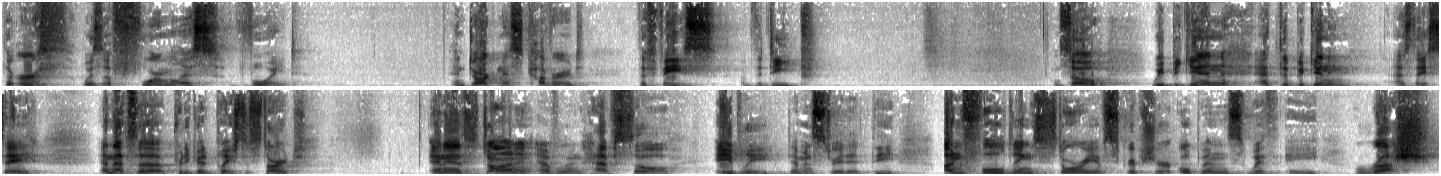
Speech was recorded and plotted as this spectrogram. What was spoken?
the earth was a formless void, and darkness covered the face of the deep. And so, we begin at the beginning, as they say, and that's a pretty good place to start. And as John and Evelyn have so ably demonstrated, the unfolding story of Scripture opens with a rush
